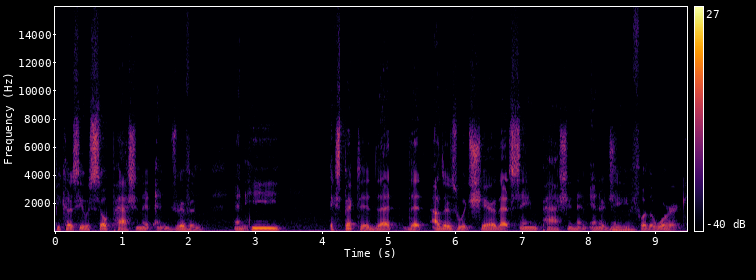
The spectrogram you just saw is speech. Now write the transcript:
because he was so passionate and driven, and he expected that, that others would share that same passion and energy for the work.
